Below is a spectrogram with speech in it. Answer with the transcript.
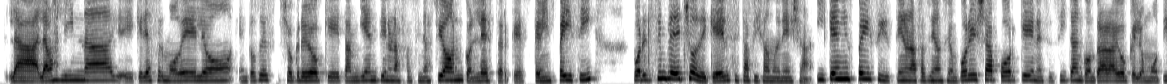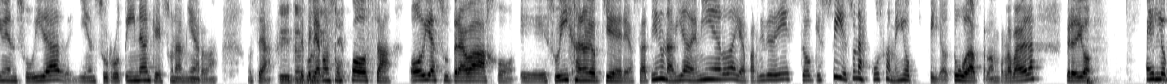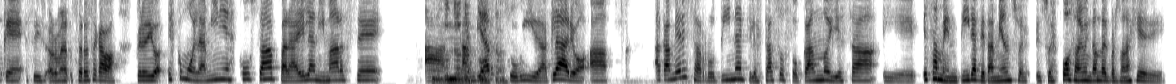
la, más linda, eh, quería ser modelo, entonces yo creo que también tiene una fascinación con Lester, que es Kevin Spacey, por el simple hecho de que él se está fijando en ella. Y Kevin Spacey tiene una fascinación por ella porque necesita encontrar algo que lo motive en su vida y en su rutina, que es una mierda. O sea, se pelea con su esposa, odia su trabajo, eh, su hija no lo quiere. O sea, tiene una vida de mierda y a partir de eso, que sí, es una excusa medio pilotuda, perdón por la palabra, pero digo, es lo que, sí, se resacaba, pero digo, es como la mini excusa para él animarse a cambiar su vida, claro, a, cambiar esa rutina que lo está sofocando y esa, eh, esa mentira que también su, esposa, a mí me encanta el personaje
